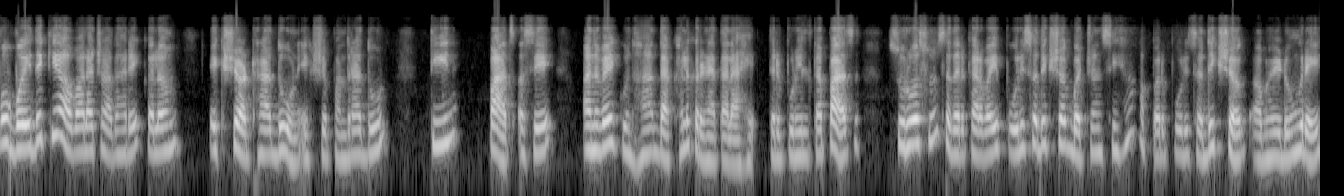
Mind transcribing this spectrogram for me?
व वैद्यकीय अहवालाच्या आधारे कलम एकशे अठरा दोन एकशे पंधरा दोन तीन पाच असे अन्वय गुन्हा दाखल करण्यात आला आहे. तर पुढील तपास सुरू असून सदर कारवाई पोलीस अधीक्षक बच्चन सिंह अपर पोलीस अधीक्षक अभय डोंगरे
